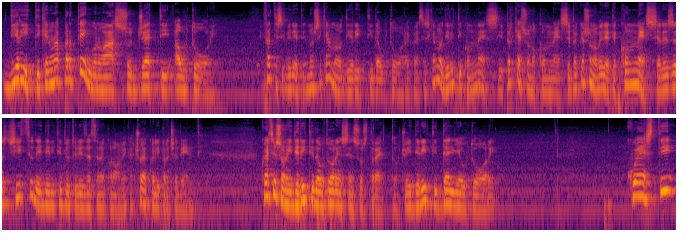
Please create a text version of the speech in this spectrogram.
diritti che non appartengono a soggetti autori. Infatti, vedete, non si chiamano diritti d'autore questi, si chiamano diritti connessi. Perché sono connessi? Perché sono, vedete, connessi all'esercizio dei diritti di utilizzazione economica, cioè quelli precedenti. Questi sono i diritti d'autore in senso stretto, cioè i diritti degli autori. Questi,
